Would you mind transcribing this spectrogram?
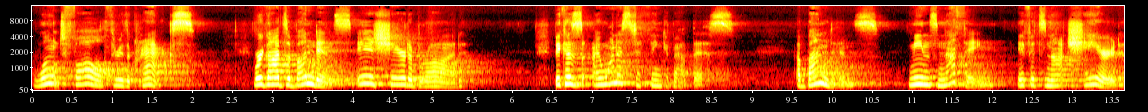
won't fall through the cracks, where God's abundance is shared abroad. Because I want us to think about this. Abundance means nothing if it's not shared.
